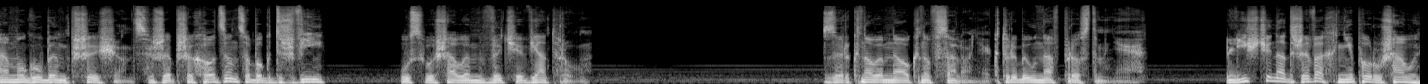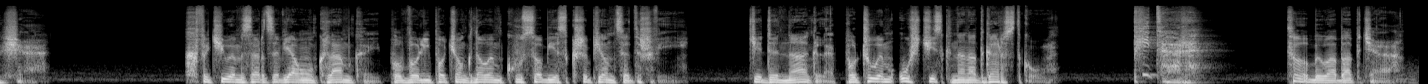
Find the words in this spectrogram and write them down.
A mógłbym przysiąc, że przechodząc obok drzwi, usłyszałem wycie wiatru. Zerknąłem na okno w salonie, który był na wprost mnie. Liście na drzewach nie poruszały się. Chwyciłem zardzewiałą klamkę i powoli pociągnąłem ku sobie skrzypiące drzwi. Kiedy nagle poczułem uścisk na nadgarstku. Peter! To była babcia.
